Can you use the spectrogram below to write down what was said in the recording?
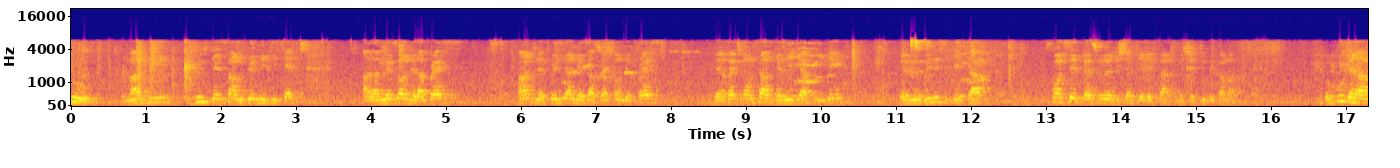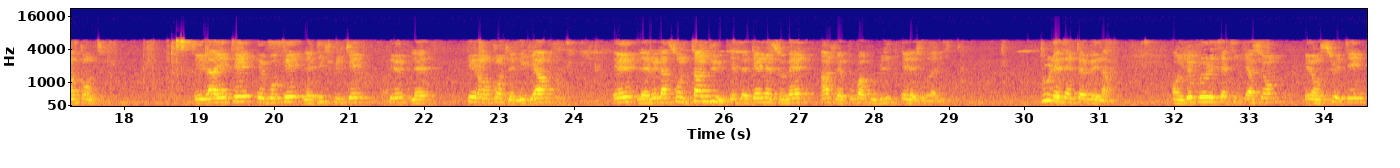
jour, mardi 12 décembre 2017, à la Maison de la Presse, entre les présidents des associations de presse, les responsables des médias privés et le ministre d'État, conseiller personnel du chef de l'État, M. Tibou Kamara. Au cours de la rencontre, il a été évoqué les difficultés que, que rencontrent les médias et les relations tendues de ces dernières semaines entre les pouvoirs publics et les journalistes. Tous les intervenants ont déploré cette situation et ont souhaité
